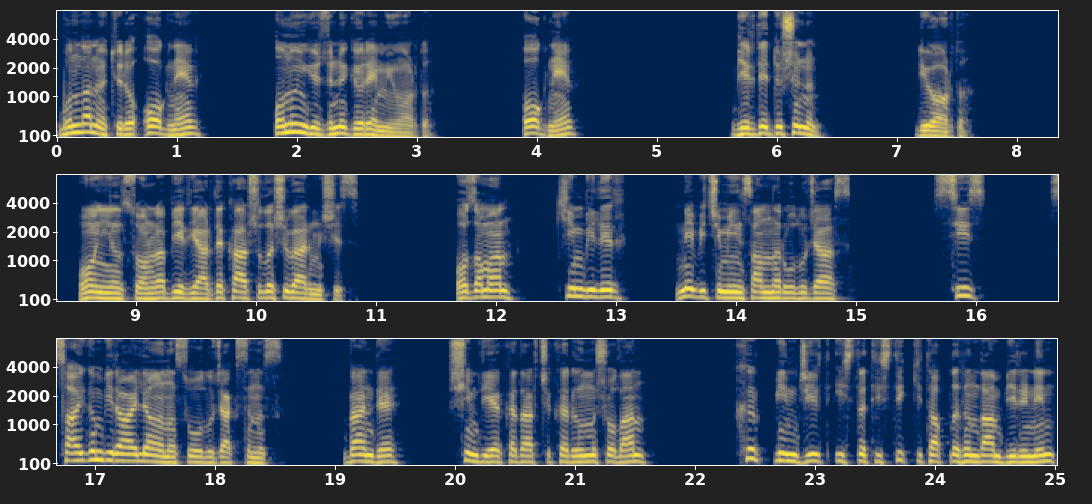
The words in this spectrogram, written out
Bundan ötürü Ognev, onun yüzünü göremiyordu. Ognev, ''Bir de düşünün.'' diyordu. On yıl sonra bir yerde karşılaşıvermişiz. O zaman kim bilir ne biçim insanlar olacağız. Siz saygın bir aile anası olacaksınız. Ben de şimdiye kadar çıkarılmış olan 40 bin cilt istatistik kitaplarından birinin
